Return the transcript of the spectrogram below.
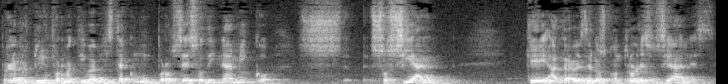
Pero la apertura informativa vista como un proceso dinámico social que a través de los controles sociales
